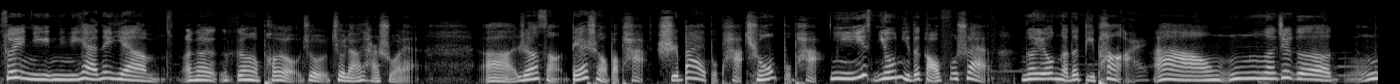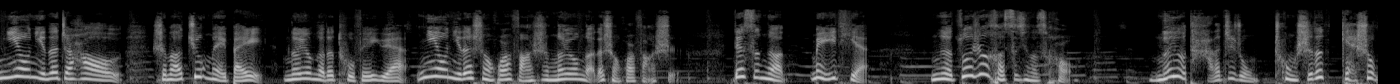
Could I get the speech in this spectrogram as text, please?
所以你你你看那天，我跟我朋友就就聊天说了，啊，人生单身不怕，失败不怕，穷不怕。你有你的高富帅，我有我的低胖矮啊，我这个你有你的这号什么俊美白，我有我的土肥圆。你有你的生活方式，我有我的生活方式。但是我每一天，我做任何事情的时候，我有他的这种充实的感受。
